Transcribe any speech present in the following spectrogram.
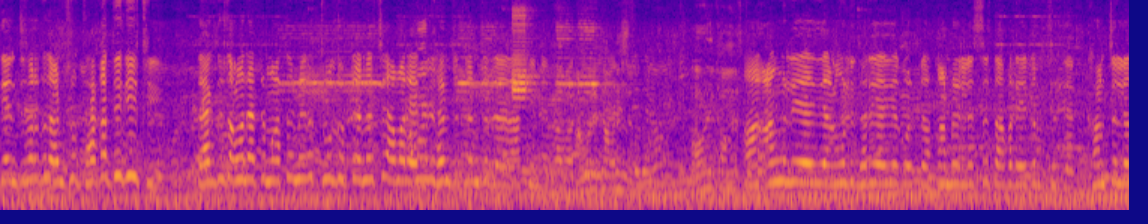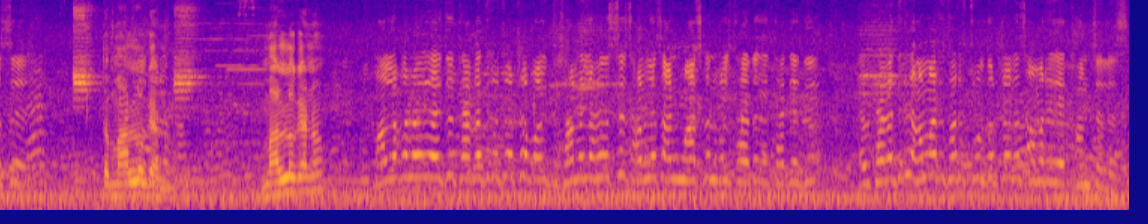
গেঞ্জি সরকার আমি শুধু ঢাকাতে গিয়েছি তা একদিন আমার একটা মাথায় মেরে চুল ধরতে এনেছে আমার ফ্যামসে ফ্যামসে রাখি আঙুলি আঙুলি ধরে ইয়ে কামড়ে লেছে তারপরে খামচে লেছে তো মারলো কেন? মারলো কেন? কেন এই যে থাকা দিকে ঝামেলা হয়েছে, ঝামেলা আমি মাঝখানে বলে থাকে থাকে দিই এবার থাকা দিকে আমার ধরে চুল ধরতে এনেছে আমার এই খামচে লেছে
